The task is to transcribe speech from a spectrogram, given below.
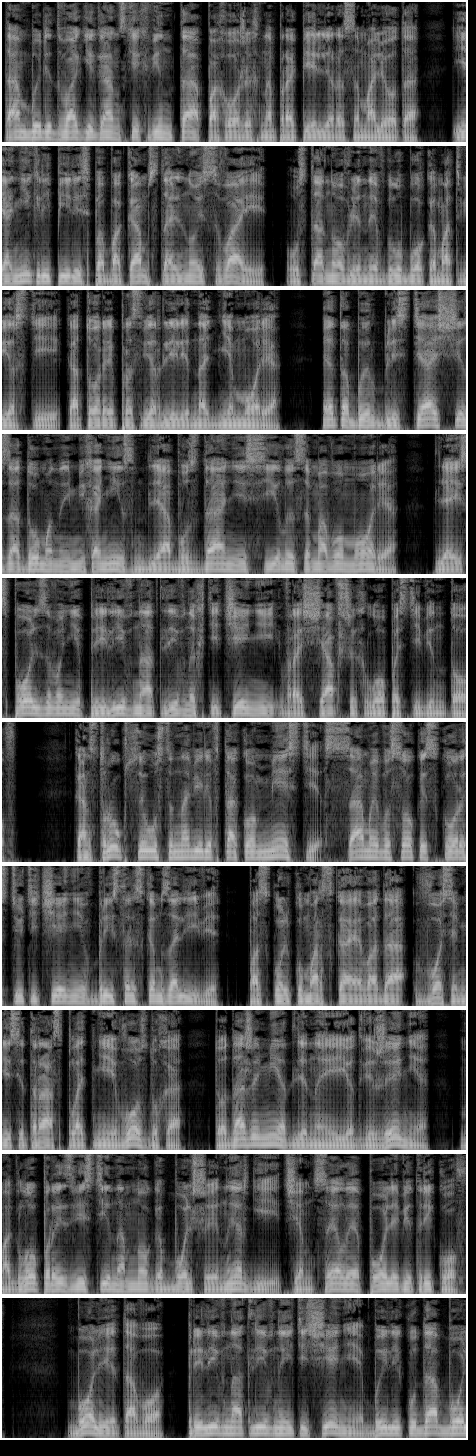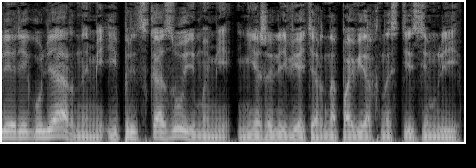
Там были два гигантских винта, похожих на пропеллеры самолета, и они крепились по бокам стальной сваи, установленной в глубоком отверстии, которые просверлили на дне моря. Это был блестящий задуманный механизм для обуздания силы самого моря, для использования приливно-отливных течений, вращавших лопасти винтов. Конструкцию установили в таком месте с самой высокой скоростью течения в Бристольском заливе. Поскольку морская вода в 80 раз плотнее воздуха, то даже медленное ее движение могло произвести намного больше энергии, чем целое поле ветряков. Более того, Приливно-отливные течения были куда более регулярными и предсказуемыми, нежели ветер на поверхности Земли.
